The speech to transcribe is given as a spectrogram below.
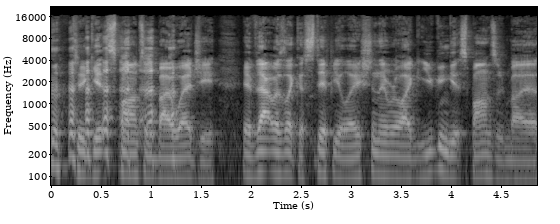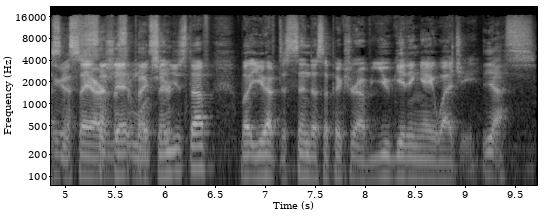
to get sponsored by Wedgie. If that was like a stipulation, they were like, you can get sponsored by us and say our shit, and we'll send you stuff, but you have to send us a picture of you getting a wedgie, Yes.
